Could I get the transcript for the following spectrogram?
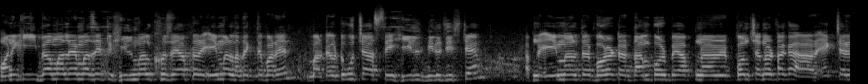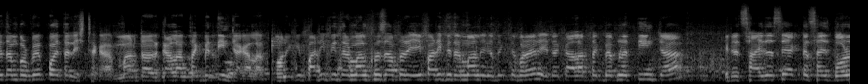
অনেকে ইবা মালের মাঝে একটু হিল মাল খুঁজে আপনারা এই মালটা দেখতে পারেন। মালটা একটু উঁচা আছে, হিল হিল সিস্টেম আপনার এই মালটার বড়টার দাম পড়বে আপনার পঞ্চান্ন টাকা আর এক চারের দাম পড়বে পঁয়তাল্লিশ টাকা। মালটার কালার থাকবে তিনটা কালার। অনেকে পাটি পিতার মাল খুঁজে, আপনার এই পাটি পিতার মাল দেখতে পারেন এটার কালার থাকবে আপনার তিনটা। এটার সাইজ আছে, একটা সাইজ বড়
